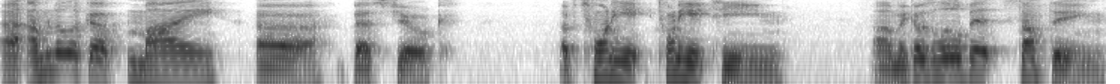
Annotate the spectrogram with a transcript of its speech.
uh, i'm gonna look up my uh best joke of 20, 2018 um it goes a little bit something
